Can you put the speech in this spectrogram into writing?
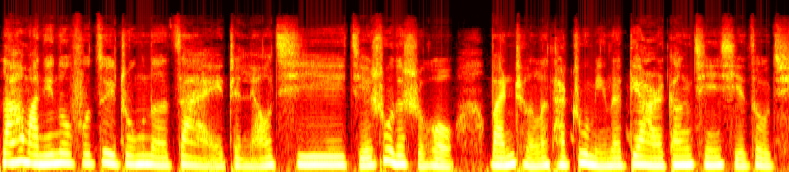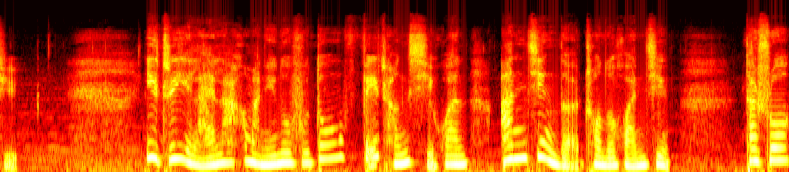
拉赫玛尼诺夫最终呢在诊疗期结束的时候，完成了他著名的第二钢琴协奏曲。一直以来，拉赫玛尼诺夫都非常喜欢安静的创作环境。他说：“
